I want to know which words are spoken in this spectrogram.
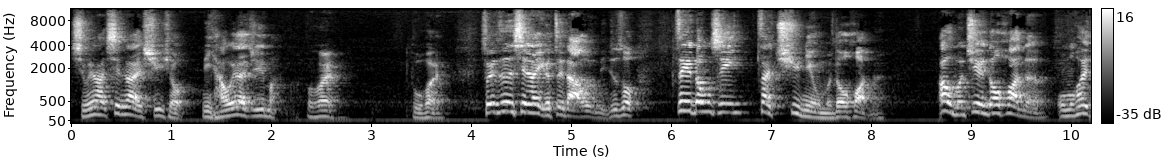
请问一下，现在的需求你还会再继续买吗？不会，不会。所以这是现在一个最大的问题，就是说这些东西在去年我们都换了，啊，我们去年都换了，我们会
